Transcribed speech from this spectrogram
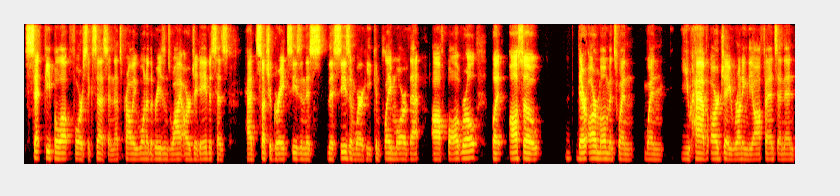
set people up for success. And that's probably one of the reasons why RJ Davis has had such a great season this this season where he can play more of that off ball role but also there are moments when when you have RJ running the offense and then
